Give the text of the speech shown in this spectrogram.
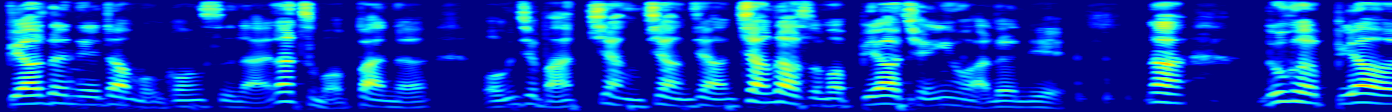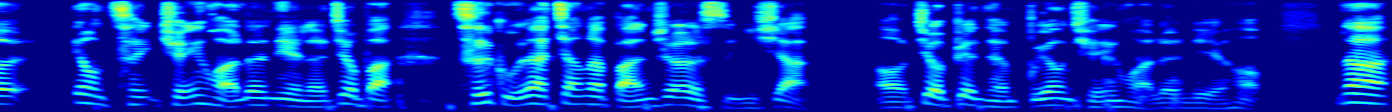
不要认列到母公司来。那怎么办呢？我们就把它降降降降到什么？不要权益法认列。那如何不要用权权益法认列呢？就把持股要降到百分之二十以下，哦，就变成不用权益法认列哈。那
